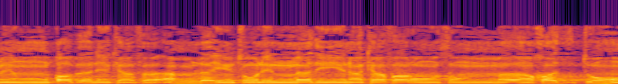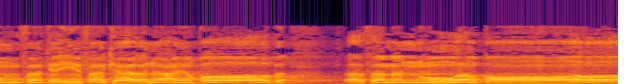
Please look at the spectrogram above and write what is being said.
مِّن قَبْلِكَ فَأَمْلَيْتُ لِلَّذِينَ كَفَرُوا ثُمَّ أَخَذْتُهُمْ فَكَيْفَ كَانَ عِقَابِ؟ أَفَمَنْ هُوَ قَائِمٌ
